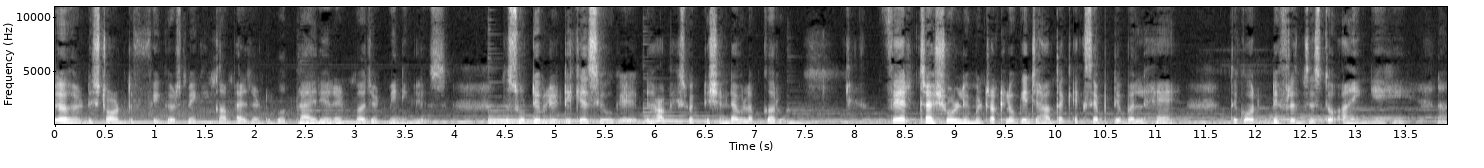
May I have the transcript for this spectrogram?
uh, distort the figures making comparison to both prior year and budget meaningless तो सूटेबिलिटी कैसे होगी आप एक्सपेक्टेशन डेवलप करो फिर थ्रेश लिमिट रख लो कि जहाँ तक एक्सेप्टेबल हैं देखो डिफरेंसेस तो आएँगे ही है ना?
